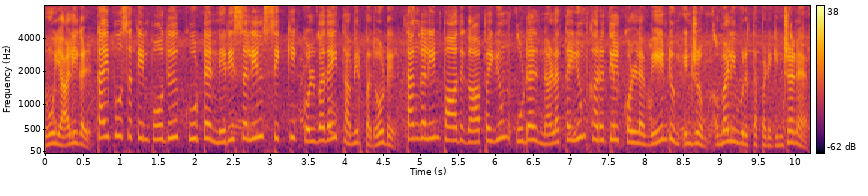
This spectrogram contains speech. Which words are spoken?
நோயாளிகள் தைப்பூசத்தின் போது கூட்ட நெரிசலில் சிக்கிக் கொள்வதை தவிர்ப்பதோடு தங்களின் பாதுகாப்பையும் உடல் நலத்தையும் கருத்தில் கொள்ள வேண்டும் என்றும் வலியுறுத்தப்படுகின்றனர்.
